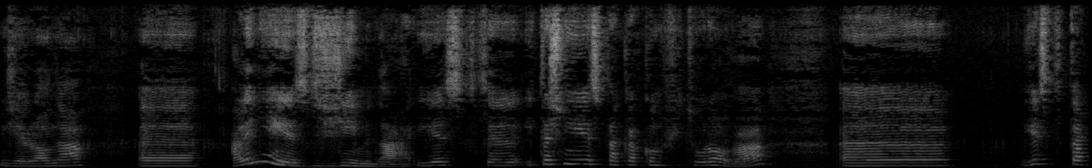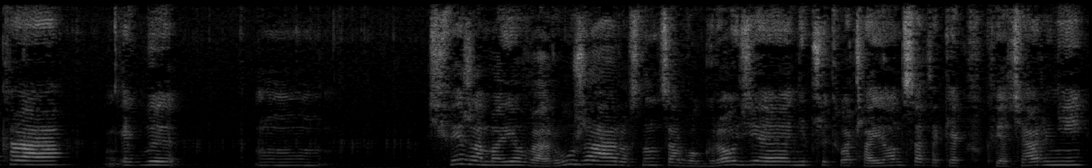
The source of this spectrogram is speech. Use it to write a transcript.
zielona, e, ale nie jest zimna jest, e, i też nie jest taka konfiturowa. E, jest taka jakby mm, świeża majowa róża, rosnąca w ogrodzie, nieprzytłaczająca, tak jak w kwiaciarni.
